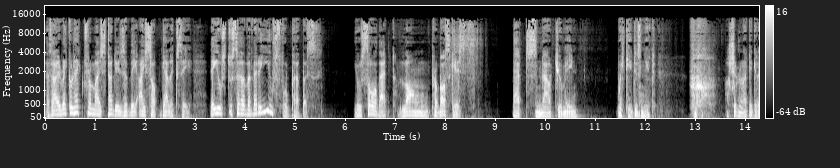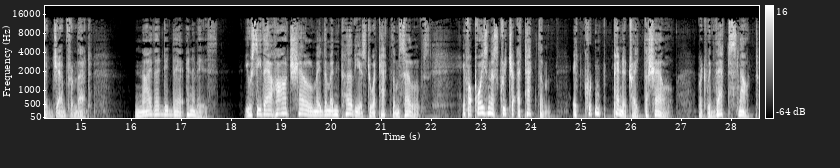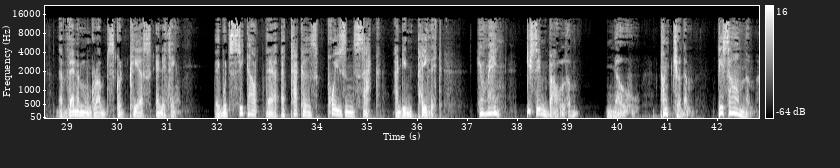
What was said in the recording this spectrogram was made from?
as I recollect from my studies of the Isop galaxy, they used to serve a very useful purpose. You saw that long proboscis. That snout, you mean? Wicked, isn't it? I shouldn't like to get a jab from that. Neither did their enemies. You see, their hard shell made them impervious to attack themselves. If a poisonous creature attacked them, it couldn't penetrate the shell. But with that snout, the venom grubs could pierce anything. They would seek out their attacker's poison sac and impale it. You mean disembowel them? No, puncture them, disarm them,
